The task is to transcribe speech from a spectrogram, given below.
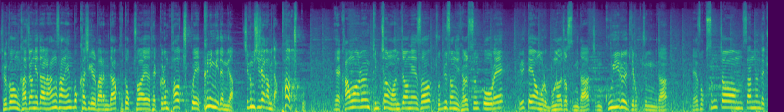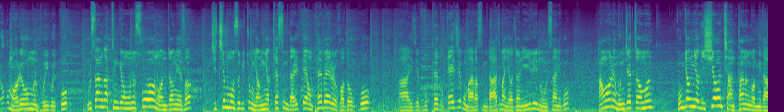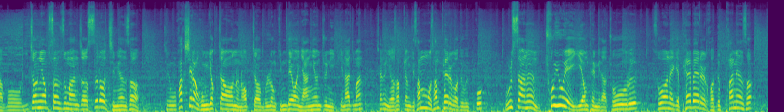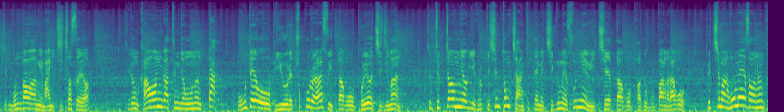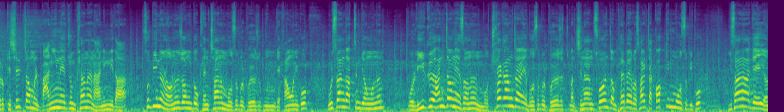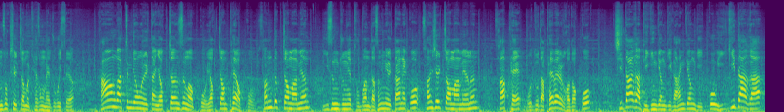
즐거운 가정의 달 항상 행복하시길 바랍니다. 구독, 좋아요, 댓글은 파워축구의 큰 힘이 됩니다. 지금 시작합니다. 파워축구. 예, 강원은 김천 원정에서 조규성의 결승골에 1대 0으로 무너졌습니다. 지금 9위를 기록 중입니다. 계속 승점 쌓는데 조금 어려움을 보이고 있고 울산 같은 경우는 수원 원정에서 지친 모습이 좀 역력했습니다. 1대 0 패배를 거뒀고 아 이제 무패도 깨지고 말았습니다. 하지만 여전히 1위는 울산이고 강원의 문제점은 공격력이 시원치 않다는 겁니다. 뭐 이정엽 선수만 저 쓰러지면서 지금 확실한 공격 자원은 없죠. 물론 김대원, 양현준이 있긴 하지만 최근 6경기 3무 3패를 거두고 있고 울산은 초유의 2연패입니다. 조르 수원에게 패배를 거듭하면서 지금 몸과 마음이 많이 지쳤어요. 지금 강원 같은 경우는 딱 5대5 비율의 축구를 할 수 있다고 보여지지만 지금 득점력이 그렇게 신통치 않기 때문에 지금의 순위에 위치했다고 봐도 무방을 하고 그렇지만 홈에서는 그렇게 실점을 많이 내준 편은 아닙니다. 수비는 어느 정도 괜찮은 모습을 보여주고 있는 게 강원이고 울산 같은 경우는 뭐 리그 한정에서는 뭐 최강자의 모습을 보여줬지만 지난 수원전 패배로 살짝 꺾인 모습이고 이상하게 연속 실점을 계속 내주고 있어요. 강원 같은 경우는 일단 역전승 없고 역전패 없고 선득점하면 2승 중에 두 번 다 승리를 따냈고 선실점하면은 4패 모두 다 패배를 거뒀고 지다가 비긴 경기가 한 경기 있고 이기다가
